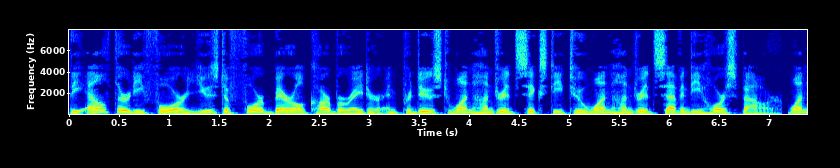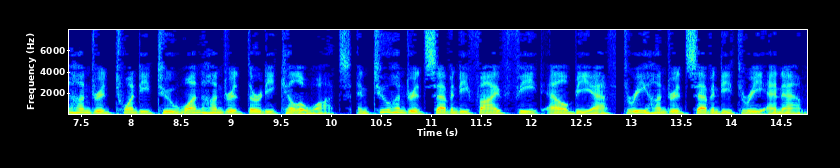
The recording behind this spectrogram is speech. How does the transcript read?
The L-34 used a four-barrel carburetor and produced 160 to 170 horsepower, 120 to 130 kilowatts, and 275 feet lbf, 373 Nm.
